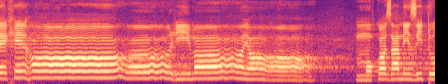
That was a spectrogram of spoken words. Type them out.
দেখে হৰিময়। মোক জানি যিটো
